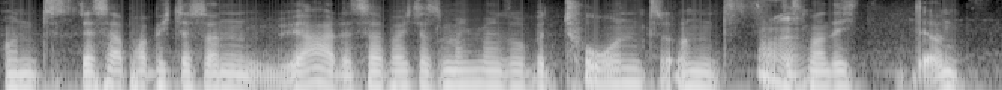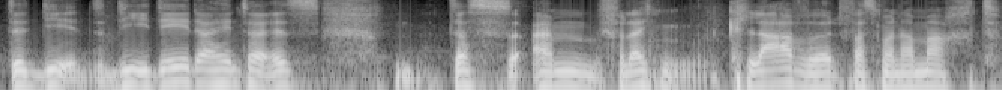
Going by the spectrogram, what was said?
Und deshalb habe ich das dann, ja, deshalb habe ich das manchmal so betont und mhm. dass man sich, und die, die Idee dahinter ist, dass einem vielleicht klar wird, was man da macht.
